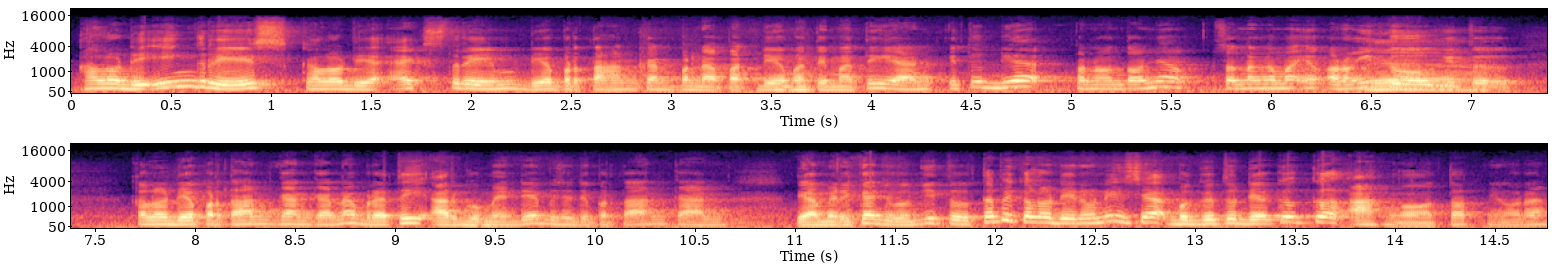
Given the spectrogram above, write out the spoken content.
Kalau di Inggris, kalau dia ekstrim, dia pertahankan pendapat dia mati-matian, itu dia penontonnya senang sama orang itu Iya. gitu. Kalau dia pertahankan karena berarti argumen dia bisa dipertahankan. Di Amerika juga gitu. Tapi kalau di Indonesia begitu dia ke ah ngotot nih orang.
